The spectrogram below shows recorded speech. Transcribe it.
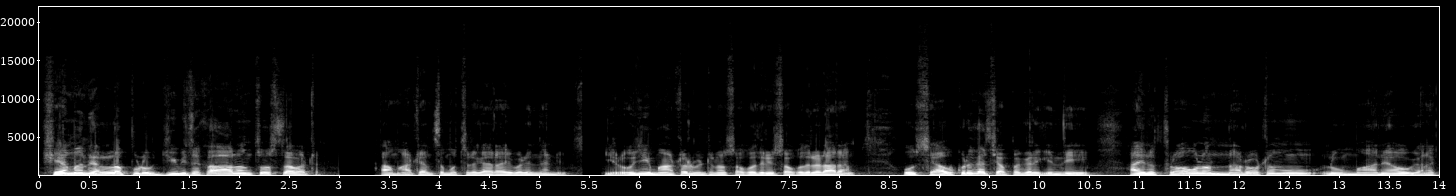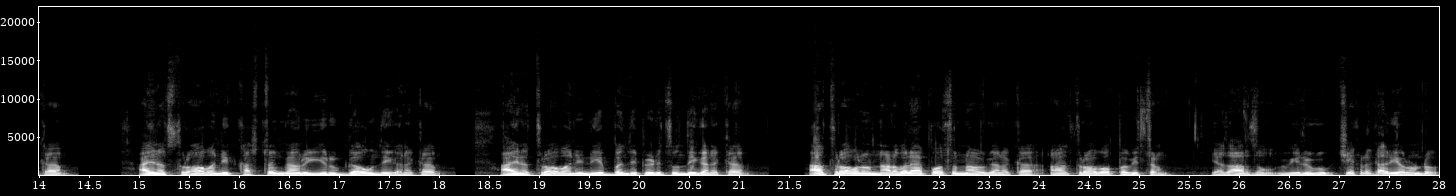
క్షేమాన్ని ఎల్లప్పుడూ జీవితకాలం చూస్తావట. ఆ మాట ఎంత ముచ్చటగా రాయబడిందండి. ఈరోజు ఈ మాటలు వింటున్న సహోదరి సహోదరుడారా ఓ సేవకుడిగా చెప్పగలిగింది ఆయన త్రోవలో నడవటము నువ్వు మానావు గనక. ఆయన త్రోవ నీకు కష్టంగాను ఇరుగ్గా ఉంది గనక. ఆయన త్రోవ నిన్ను ఇబ్బంది పెడుతుంది గనక. ఆ త్రోవలో నడవలేకపోతున్నావు గనక. ఆ త్రోవ పవిత్రం యథార్థం వెలుగు చీకటి కార్యాలు ఉండవు.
